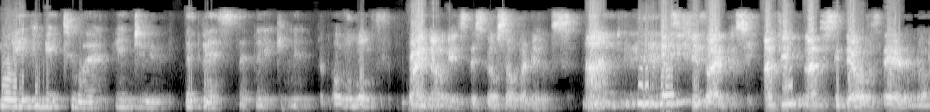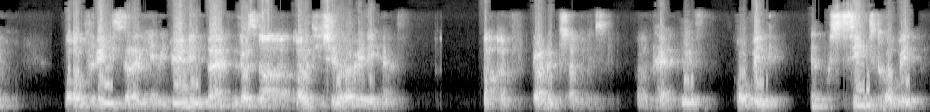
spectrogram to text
really commit to it and do the best that they can. the problem of right now is there's no someone else. Um, She's like, until, until Cindy was there, um, hopefully it's like, we do need that, because uh, our teacher already have, uh, brother some contact with COVID, and since COVID,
